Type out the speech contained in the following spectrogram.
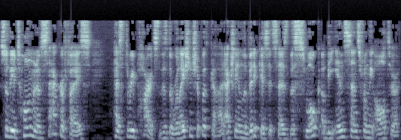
So the atonement of sacrifice has three parts. There's the relationship with God. Actually, in Leviticus, it says the smoke of the incense from the altar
